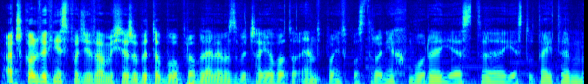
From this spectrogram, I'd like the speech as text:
Aczkolwiek nie spodziewamy się, żeby to było problemem. Zwyczajowo to endpoint po stronie chmury jest, e, jest tutaj tym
